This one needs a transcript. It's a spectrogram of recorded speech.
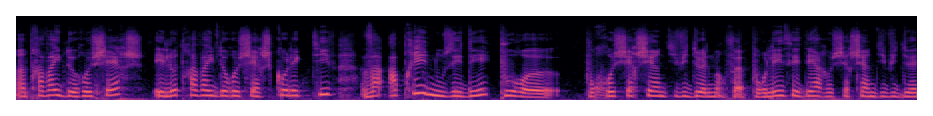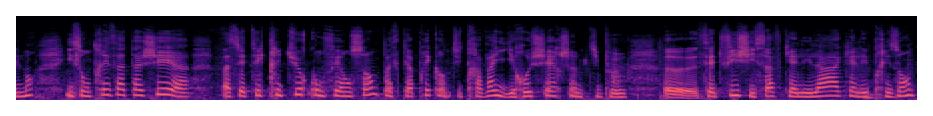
un travail de recherche, et le travail de recherche collective va après nous aider pour euh, pour rechercher individuellement, enfin pour les aider à rechercher individuellement. Ils sont très attachés à, cette écriture qu'on fait ensemble parce qu'après quand ils travaillent, ils recherchent un petit peu euh, cette fiche, ils savent qu'elle est là, qu'elle est présente.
